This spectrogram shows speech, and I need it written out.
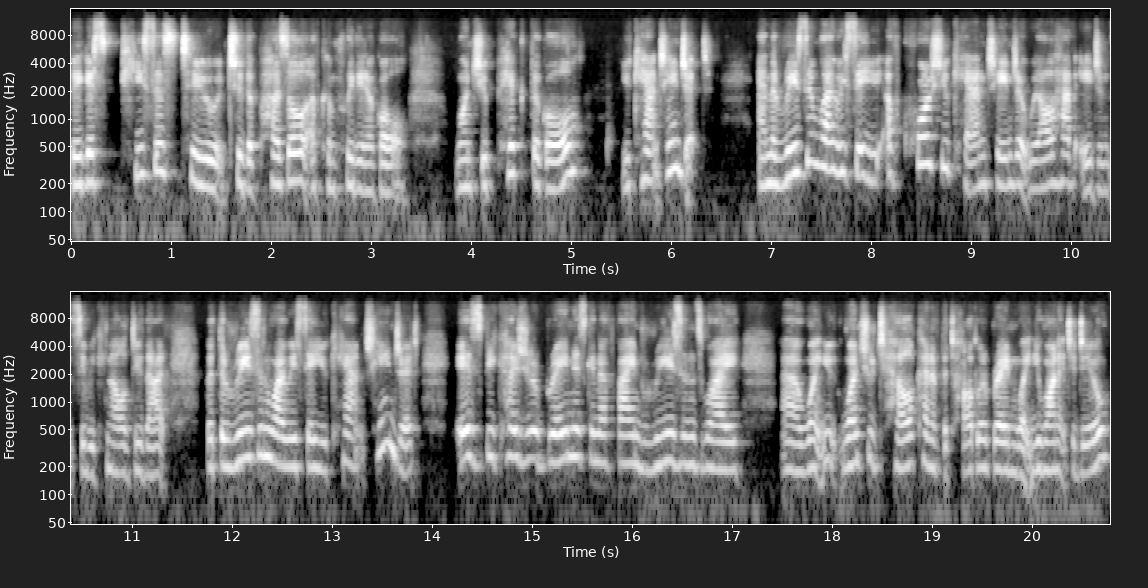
biggest pieces to, to the puzzle of completing a goal. Once you pick the goal, you can't change it. And the reason why we say, of course, you can change it. We all have agency. We can all do that. But the reason why we say you can't change it is because your brain is going to find reasons why, uh, you once you tell kind of the toddler brain what you want it to do,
